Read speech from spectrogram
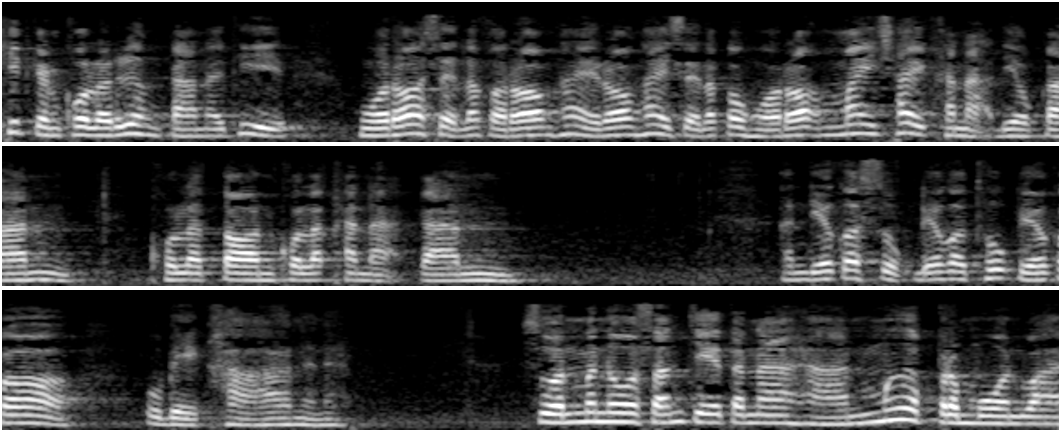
คิดกันคนละเรื่องการไอ้ที่หัวเราะเสร็จแล้วก็ร้องไห้ร้องไห้เสร็จแล้วก็หัวเราะไม่ใช่ขณะเดียวกัน คนละตอนคนละขณะกัน อันเดียวก็สุขเดียวก็ทุกข์เดียวก็อุเบกขาเนี่ยนะส่วนมโนสัญเจตนาหารเมื่อประมวลไว้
